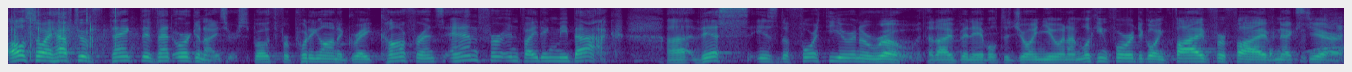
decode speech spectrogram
also, I have to thank the event organizers, both for putting on a great conference and for inviting me back. Uh, this is the fourth year in a row that I've been able to join you, and I'm looking forward to going five for five next year.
